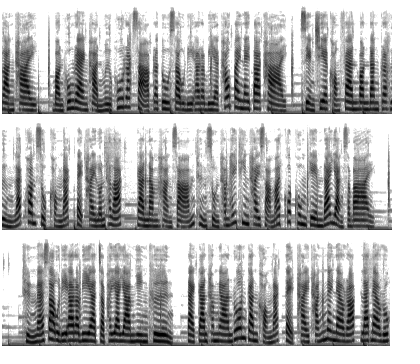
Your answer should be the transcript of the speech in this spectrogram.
กลางไทย บอลพุ่งแรงผ่านมือผู้รักษาประตูซาอุดีอาระเบียเข้าไปในตาข่าย เสียงเชียร์ของแฟนบอลดังกระหึ่มและความสุขของนักเตะไทยล้นทะลัก การนำห่าง 3 ถึง 0ทำให้ทีมไทยสามารถควบคุมเกมได้อย่างสบาย ถึงแม้ซาอุดีอาระเบียจะพยายามยิงคืน แต่การทำงานร่วมกันของนักเตะไทยทั้งในแนวรับและแนวรุก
